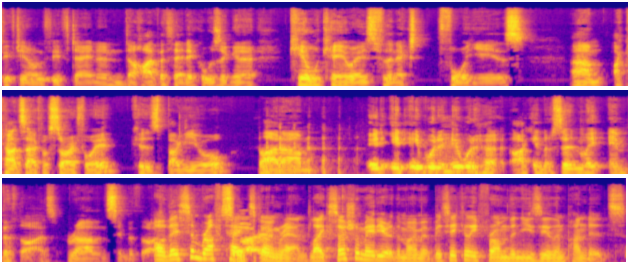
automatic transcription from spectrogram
15 on 15, and the hypotheticals are going to kill Kiwis for the next four years. Um, I can't say I feel sorry for you because buggy you all, but um, it, it, it would it would hurt. I can certainly empathise rather than sympathise. Oh, there's some rough takes so, going around. Like social media at the moment, particularly from the New Zealand pundits,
